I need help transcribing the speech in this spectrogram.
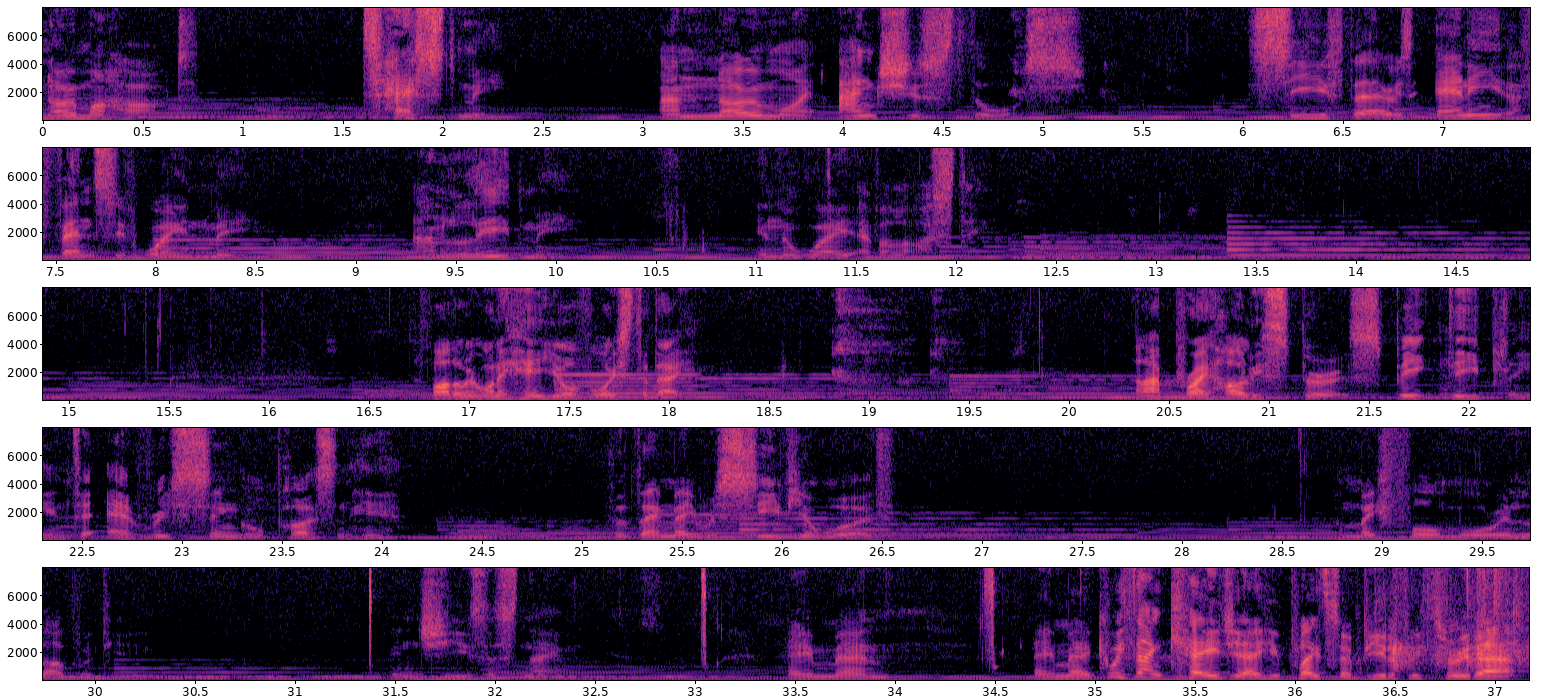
Know my heart. Test me and know my anxious thoughts. See if there is any offensive way in me and lead me in the way everlasting. Father, we want to hear your voice today. And I pray, Holy Spirit, speak deeply into every single person here that they may receive your word and may fall more in love with you. In Jesus' name. Amen. Amen. Can we thank KJ who played so beautifully through that?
